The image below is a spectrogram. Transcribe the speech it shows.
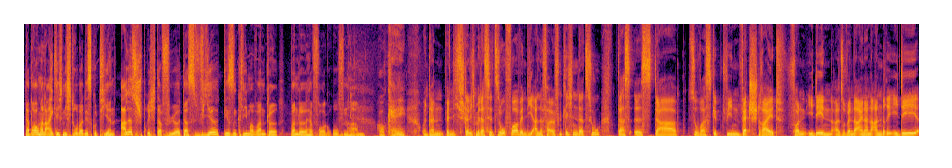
da braucht man eigentlich nicht drüber diskutieren. Alles spricht dafür, dass wir diesen Klimawandel Wandel hervorgerufen haben. Okay. Und dann, wenn ich, stelle ich mir das jetzt so vor, wenn die alle veröffentlichen dazu, dass es da sowas gibt wie einen Wettstreit von Ideen. Also wenn da einer eine andere Idee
